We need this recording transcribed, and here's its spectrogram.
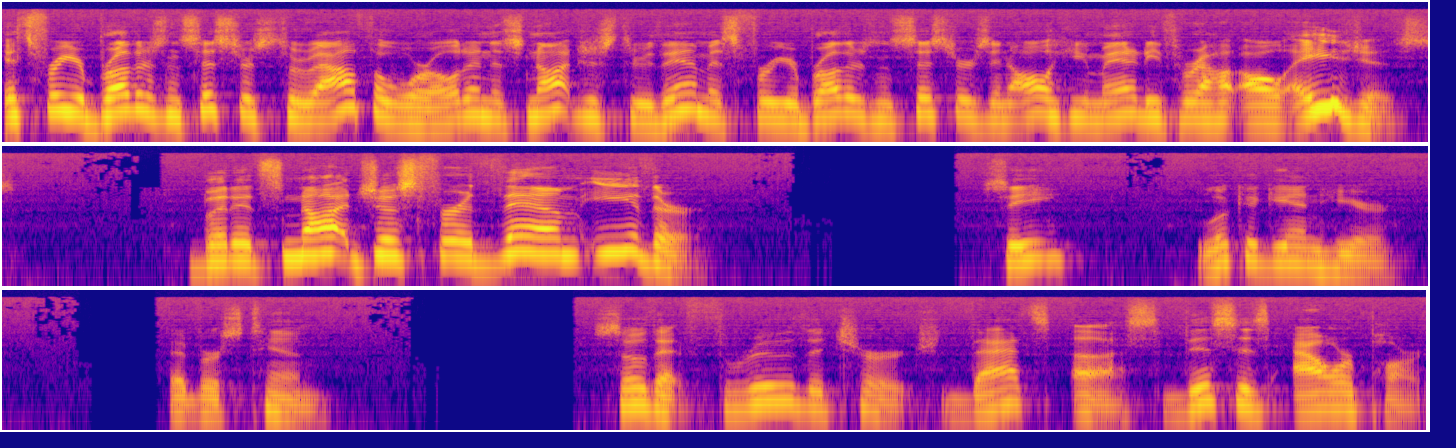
It's for your brothers and sisters throughout the world, and it's not just through them, it's for your brothers and sisters in all humanity throughout all ages. But it's not just for them either. See? Look again here at verse 10. So that through the church, that's us, this is our part,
